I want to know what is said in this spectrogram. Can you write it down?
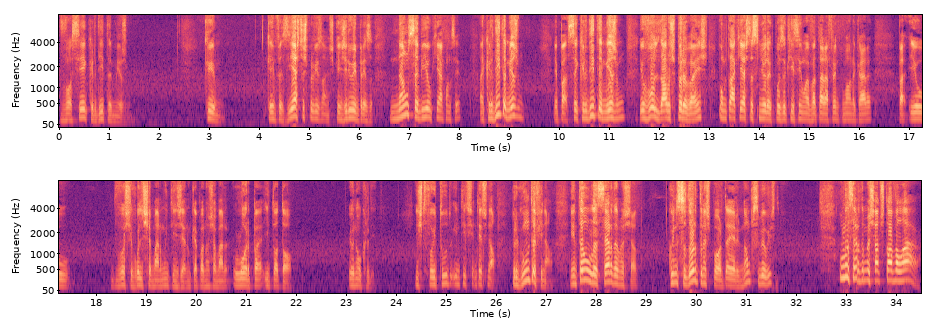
Você acredita mesmo que quem fazia estas previsões, quem geriu a empresa, não sabia o que ia acontecer? Acredita mesmo? Epá, se acredita mesmo, eu vou-lhe dar os parabéns, como está aqui esta senhora que pôs aqui assim um avatar à frente com mão na cara, epá, eu vou-lhe vou chamar muito ingênuo, que é para não chamar Lorpa e Totó. Eu não acredito. Isto foi tudo intencional. Pergunta final. Então o Lacerda Machado, conhecedor de transporte aéreo, não percebeu isto? O Lacerda Machado estava lá.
